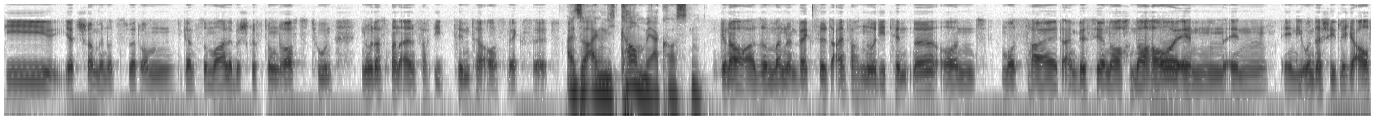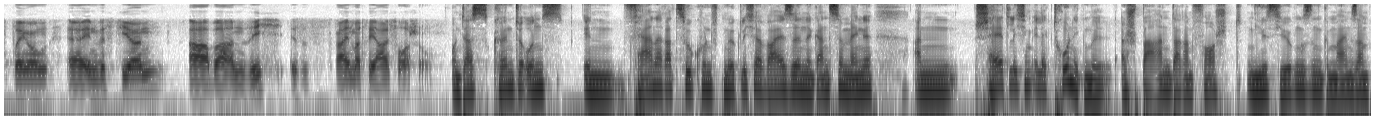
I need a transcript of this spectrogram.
die jetzt schon benutzt wird, um die ganz normale Beschriftung drauf zu tun, nur dass man einfach die Tinte auswechselt. Also eigentlich kaum mehr kosten. Genau, also man wechselt einfach nur die Tinte und muss halt ein bisschen noch Know-how in, in, in die unterschiedliche Aufbringung äh, investieren, aber an sich ist es rein Materialforschung. Und das könnte uns in fernerer Zukunft möglicherweise eine ganze Menge an schädlichem Elektronikmüll ersparen. Daran forscht Nils Jürgensen gemeinsam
